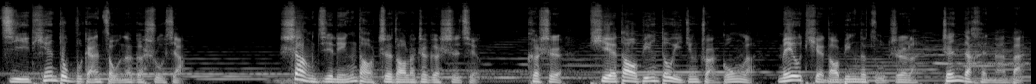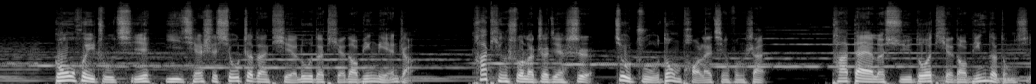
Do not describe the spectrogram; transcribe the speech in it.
几天都不敢走那个树下。上级领导知道了这个事情，可是铁道兵都已经转工了，没有铁道兵的组织了，真的很难办。工会主席以前是修这段铁路的铁道兵连长，他听说了这件事，就主动跑来清风山，他带了许多铁道兵的东西。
